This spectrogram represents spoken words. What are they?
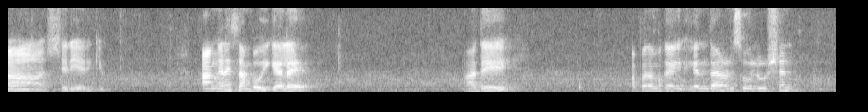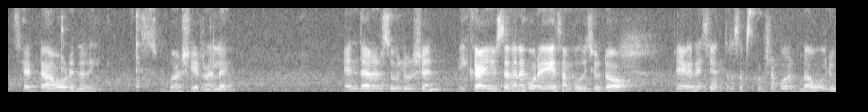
ആ ശരിയായിരിക്കും. അങ്ങനെ സംഭവിക്കാം അല്ലേ? അതെ. അപ്പോൾ നമുക്ക് എന്താണ് ഒരു സൊല്യൂഷൻ ചേട്ടാ ഓർഡിനറി സുഭാഷ് ചേട്ടൻ അല്ലേ എന്താണ് ഒരു സൊല്യൂഷൻ ഈ കഴിഞ്ഞ ദിവസം അങ്ങനെ കുറേ സംഭവിച്ചു കേട്ടോ. ഏകദേശം എത്ര സബ്സ്ക്രിപ്ഷൻ പോയിട്ടുണ്ടാവും? ഒരു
